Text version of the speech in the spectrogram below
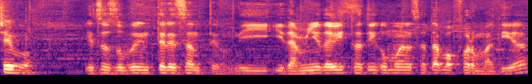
Po. Y esto es súper interesante. Y, y también yo te he visto a ti como en esa etapa formativa,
